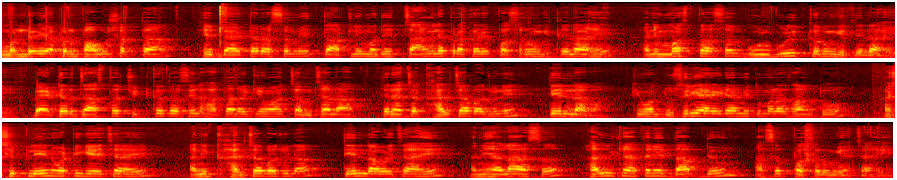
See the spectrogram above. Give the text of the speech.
मंडळी आपण पाहू शकता हे बॅटर असं मी ताटलीमध्ये चांगल्या प्रकारे पसरवून घेतलेलं आहे आणि मस्त असं गुळगुळीत करून घेतलेलं आहे. बॅटर जास्त चिटकत असेल हाताला किंवा चमच्याला तर ह्याच्या खालच्या बाजूने तेल लावा. किंवा दुसरी आयडिया मी तुम्हाला सांगतो अशी प्लेन वाटी घ्यायची आहे आणि खालच्या बाजूला तेल लावायचं आहे आणि ह्याला असं हलक्या हाताने दाब देऊन असं पसरवून घ्यायचं आहे.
